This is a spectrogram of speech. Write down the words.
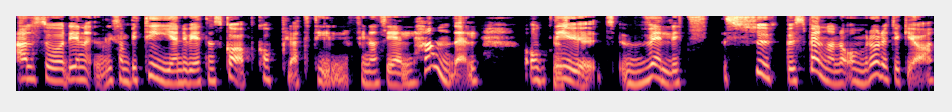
Alltså det är liksom beteendevetenskap kopplat till finansiell handel. Och det är ju ett väldigt superspännande område tycker jag.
